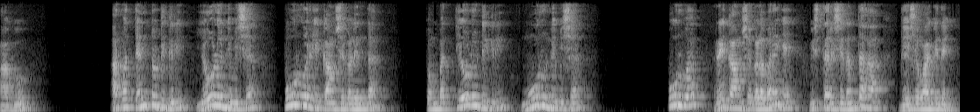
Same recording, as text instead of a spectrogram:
ಹಾಗೂ ಅರವತ್ತೆಂಟು ಡಿಗ್ರಿ ಏಳು ನಿಮಿಷ ಪೂರ್ವ ರೇಖಾಂಶಗಳಿಂದ ತೊಂಬತ್ತೇಳು ಡಿಗ್ರಿ ಮೂರು ನಿಮಿಷ ಪೂರ್ವ ರೇಖಾಂಶಗಳವರೆಗೆ ವಿಸ್ತರಿಸಿದಂತಹ ದೇಶವಾಗಿದೆ.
